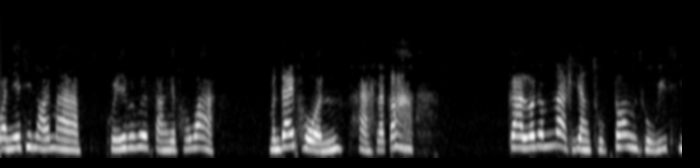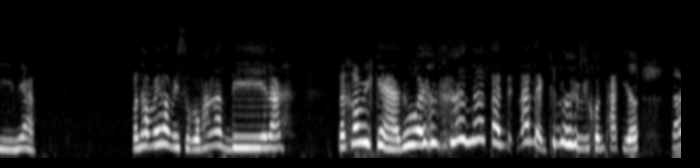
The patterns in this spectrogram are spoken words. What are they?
วันนี้ที่น้อยมาคุยให้เพื่อนๆฟังเนี่ยเพราะว่ามันได้ผลค่ะ แล้วก็การลดน้ำหนักอย่างถูกต้องถูกวิธีเนี่ย มันทำให้เรามีสุขภาพดีนะแล้วก็มีแก่ด้วยหน้าตาหน้าเด็กขึ้นเลยมีคนทักเยอะ หน้า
